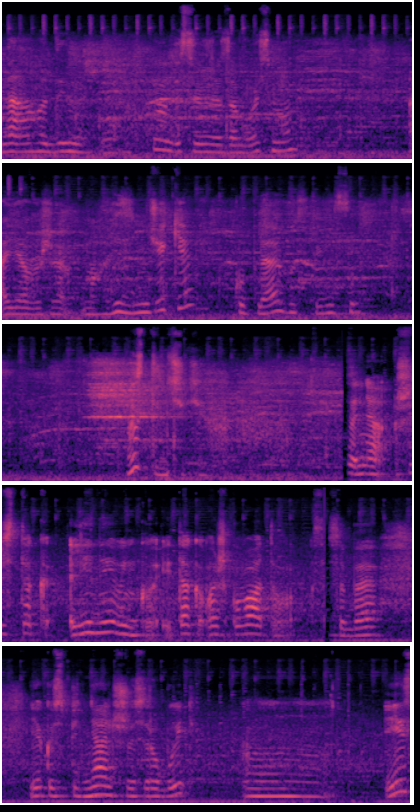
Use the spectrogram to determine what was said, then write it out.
на годиннику, ну десь вже за восьму. А я вже в магазинчики купляю гостинці. Гостинчики. Сьогодні щось так лінивенько і так важкувато себе якось підняти, щось робити. М, Із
